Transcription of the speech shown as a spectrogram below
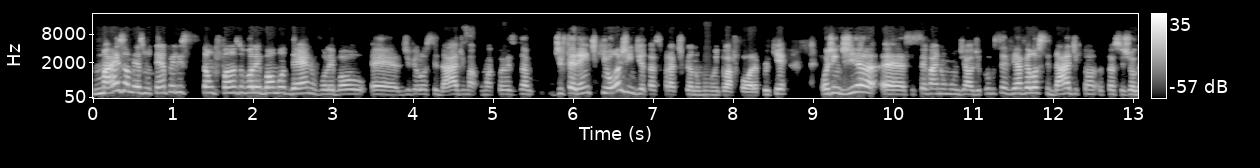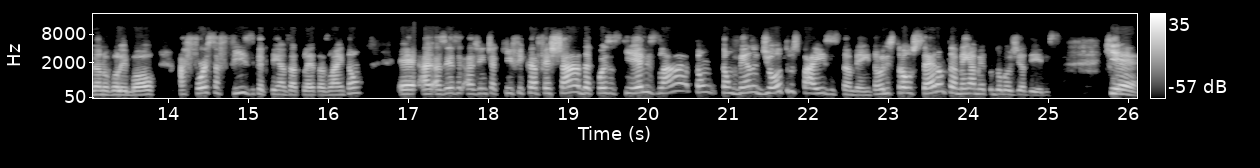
Mas, ao mesmo tempo, eles são fãs do voleibol moderno, voleibol é, de velocidade, uma, uma, coisa diferente que hoje em dia está se praticando muito lá fora. Porque hoje em dia, é, se você vai no Mundial de Clube, você vê a velocidade que está tá se jogando o voleibol, a força física que tem as atletas lá. Então, é, às vezes a gente aqui fica fechada, coisas que eles lá estão vendo de outros países também. Então, eles trouxeram também a metodologia deles, que é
